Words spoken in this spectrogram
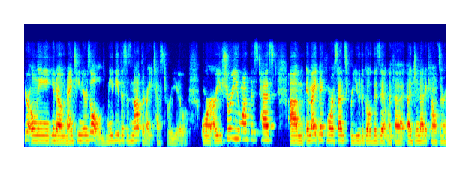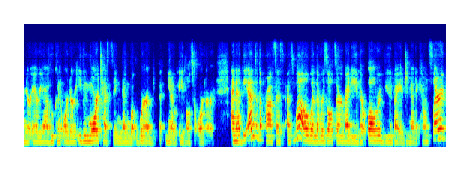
You're only, you know, 19 years old. Maybe this is not the right test for you. Or are you sure you want this test? Um, it might make more sense for you to go visit with a, a, genetic counselor in your area who can order even more testing than what we're you know able to order. And at the end of the process as well when the results are ready they're all reviewed by a genetic counselor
